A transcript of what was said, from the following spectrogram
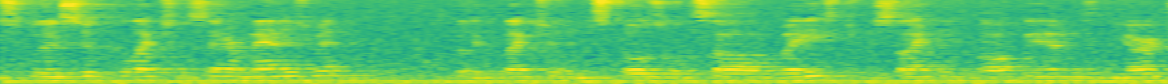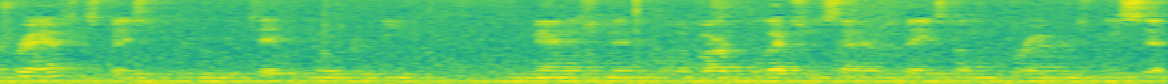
exclusive collection center management for the collection and disposal of solid waste, recycling, bulk items, and yard trash. It's basically we'll be taking over the management of our collection centers based on the parameters we set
